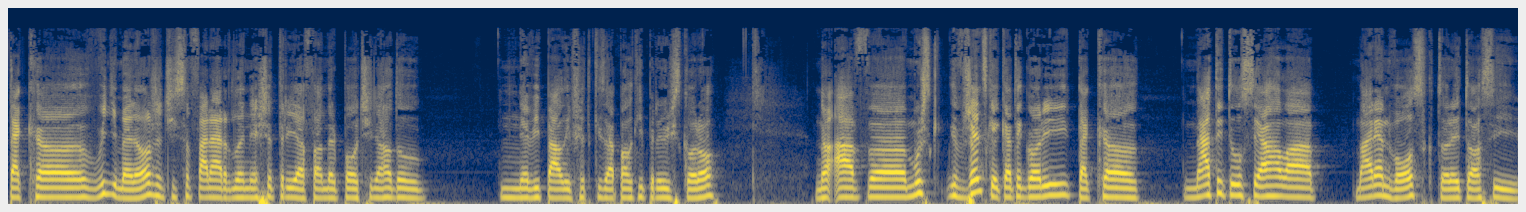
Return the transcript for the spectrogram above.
tak uh, uvidíme, no, že či sa Fanard len nešetrí a Thunderpool, či náhodou nevypáli všetky zápalky príliš skoro. No a v, mužsk- v ženskej kategórii tak uh, na titul siahala Marian Vos, ktorý to asi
